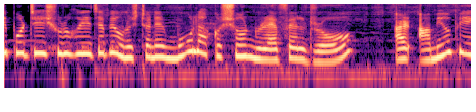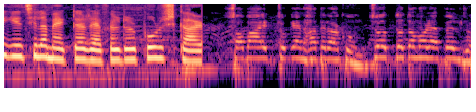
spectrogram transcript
এই পর্যায়ে শুরু হয়ে যাবে অনুষ্ঠানের মূল আকর্ষণ র্যাফেল ড্র। আর আমিও পেয়ে গিয়েছিলাম একটা র্যাফেল ড্র পুরস্কার। সবাই টোকেন হাতে রাখুন, চোদ্দতম র্যাফেল ড্র।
